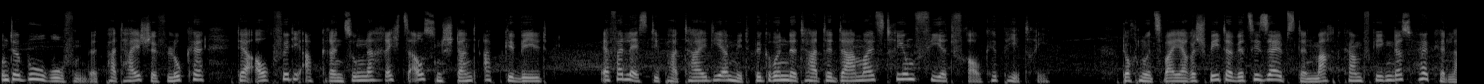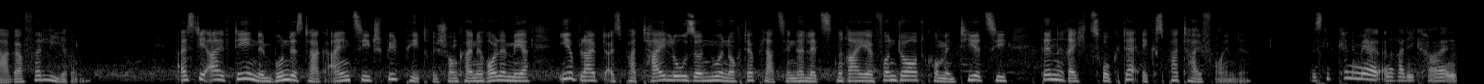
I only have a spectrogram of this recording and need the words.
Unter Buhrufen wird Parteichef Lucke, der auch für die Abgrenzung nach rechts außen stand, abgewählt. Er verlässt die Partei, die er mitbegründet hatte. Damals triumphiert Frauke Petri. Doch nur zwei Jahre später wird sie selbst den Machtkampf gegen das Höcke-Lager verlieren. Als die AfD in den Bundestag einzieht, spielt Petri schon keine Rolle mehr. Ihr bleibt als Parteiloser nur noch der Platz in der letzten Reihe. Von dort kommentiert sie den Rechtsruck der Ex-Parteifreunde. Es gibt keine Mehrheit an Radikalen,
